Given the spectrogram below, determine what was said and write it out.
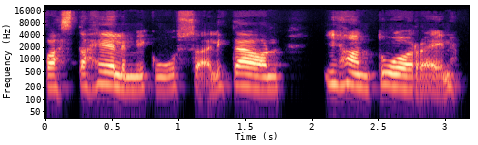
vasta helmikuussa, eli tämä on ihan tuorein,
